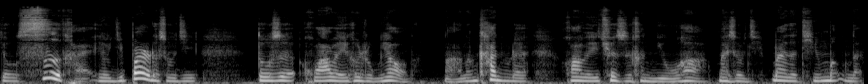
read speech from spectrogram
有四台有一半的手机都是华为和荣耀的啊，能看出来华为确实很牛哈，卖手机卖的挺猛的。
